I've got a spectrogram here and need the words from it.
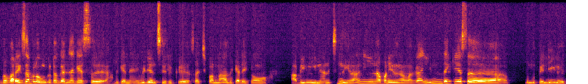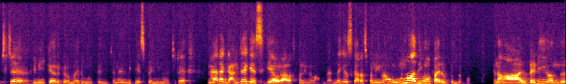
இப்போ ஃபார் எக்ஸாம்பிள் உங்ககிட்ட கஞ்சா கேஸ் அதுக்கு என்ன எவிடன்ஸ் இருக்குது சர்ச் பண்ணால் அது கிடைக்கும் அப்படின்னு நீங்கள் நினச்சிருந்தீங்கன்னா நீங்கள் என்ன பண்ணியிருந்தாங்கனாக்கா இந்த கேஸை வந்து பெண்டிங்கில் வச்சுட்டு வீக்காக இருக்கிற மாதிரி உங்களுக்கு தெரிஞ்சுன்னா இந்த கேஸ் பெண்டிங் வச்சுட்டு நேராக கஞ்சா கேஸுக்கே அவர் அரெஸ்ட் பண்ணிடலாம். கஞ்சா கேஸ்க்கு அரெஸ்ட் பண்ணிங்கன்னா இன்னும் அதிகமாக ஃபயர் விட்டு இருந்திருக்கும். ஏன்னா ஆல்ரெடி வந்து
